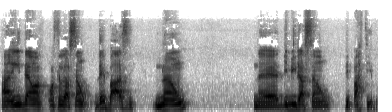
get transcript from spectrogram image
ainda é uma, uma sinalização de base, não né, de migração de partido.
